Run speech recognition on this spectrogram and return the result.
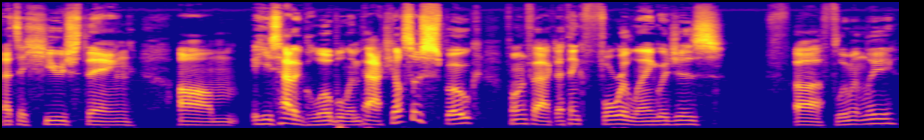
That's a huge thing. Um, he's had a global impact. He also spoke, fun fact, I think four languages uh, fluently.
